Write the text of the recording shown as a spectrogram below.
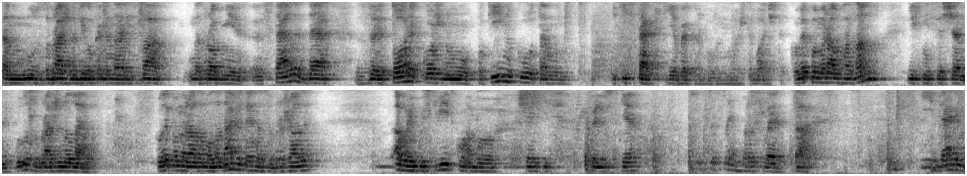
там ну, зображена білокам'яна різьба надгробні е, стели, де з тори кожному покійнику там якийсь текст є викарбований, можете бачити. Коли помирав Газан, їхній священник, було зображено лева. Коли помирала молода людина, зображали або якусь квітку, або ще якісь пелюстки рослин. Так. І дев'ять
